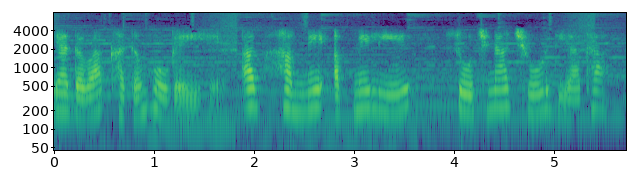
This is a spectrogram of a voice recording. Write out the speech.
या दवा खत्म हो गई है। अब हमने अपने लिए सोचना छोड़ दिया था।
